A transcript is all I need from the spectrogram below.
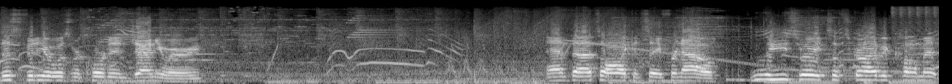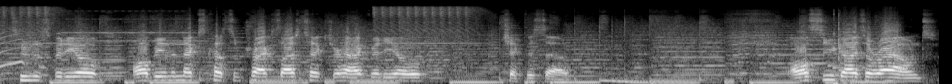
This video was recorded in January. And that's all I can say for now. Please rate, subscribe, and comment to this video. I'll be in the next custom track slash texture hack video. Check this out. I'll see you guys around.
